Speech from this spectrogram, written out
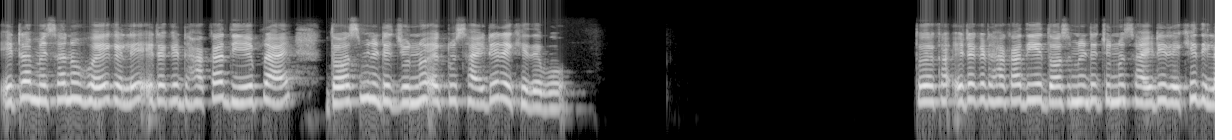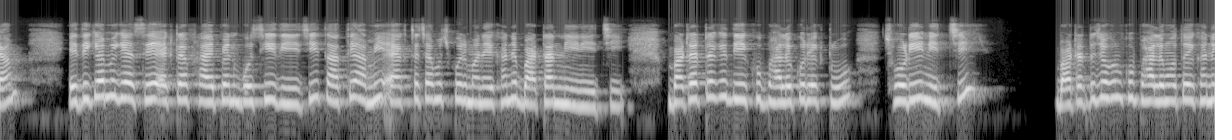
এটা মেশানো হয়ে গেলে এটাকে ঢাকা দিয়ে প্রায় দশ মিনিটের জন্য একটু সাইডে রেখে দেব। তো এটাকে ঢাকা দিয়ে দশ মিনিটের জন্য সাইডে রেখে দিলাম। এদিকে আমি গ্যাসে একটা ফ্রাই প্যান বসিয়ে দিয়েছি, তাতে আমি এক চা চামচ পরিমাণে এখানে বাটার নিয়ে নিয়েছি। বাটারটাকে দিয়ে খুব ভালো করে একটু ছড়িয়ে নিচ্ছি। বাটারটা যখন খুব ভালো মতো এখানে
